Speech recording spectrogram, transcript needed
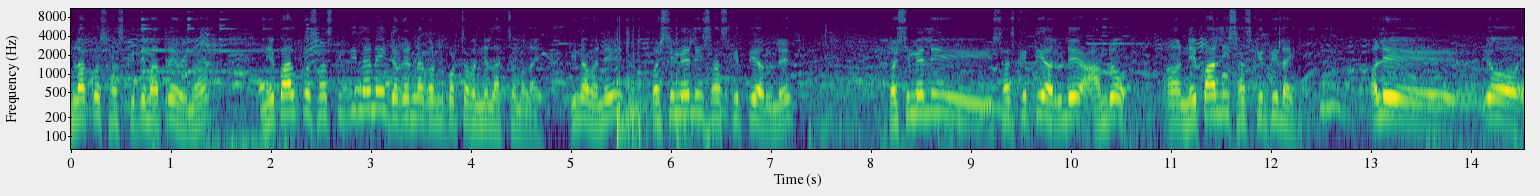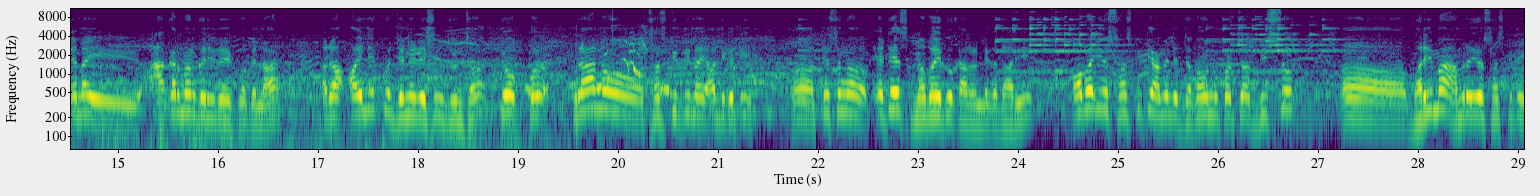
हुम्लाको संस्कृति मात्रै होइन। नेपालको संस्कृतिलाई नै जगेर्ना गर्नुपर्छ भन्ने लाग्छ मलाई। किनभने पश्चिमेली संस्कृतिहरूले पश्चिमेली संस्कृतिहरूले हाम्रो नेपाली संस्कृतिलाई अलि यो यसलाई आक्रमण गरिरहेको बेला र अहिलेको जेनेरेसन जुन छ त्यो पुरानो संस्कृतिलाई अलिकति त्योसँग एट्याच नभएको कारणले गर्दाखेरि अब यो संस्कृति हामीले जगाउनुपर्छ। विश्व अ, भरिमा हाम्रो यो संस्कृति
